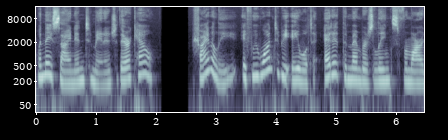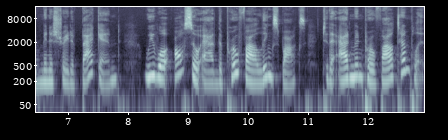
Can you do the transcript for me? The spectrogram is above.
when they sign in to manage their account. Finally, if we want to be able to edit the members' links from our administrative backend, we will also add the Profile Links box to the Admin Profile template.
